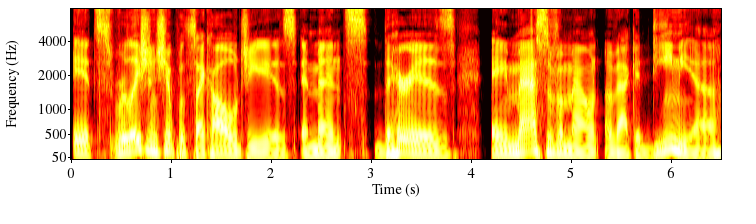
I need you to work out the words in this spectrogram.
Its relationship with psychology is immense. There is a massive amount of academia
